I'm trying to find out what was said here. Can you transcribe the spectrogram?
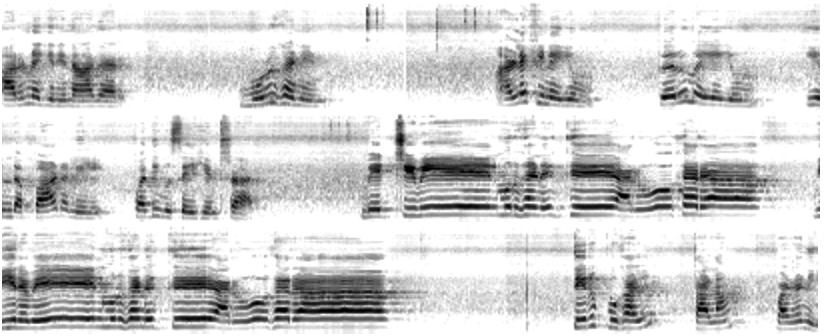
அருணகிரிநாதர் முருகனின் அழகினையும் பெருமையையும் இந்த பாடலில் பதிவு செய்கின்றார். வெற்றிவேல் முருகனுக்கு அரோகரா வீரவேல் முருகனுக்கு அரோகரா திருப்புகழ் தளம் பழனி.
